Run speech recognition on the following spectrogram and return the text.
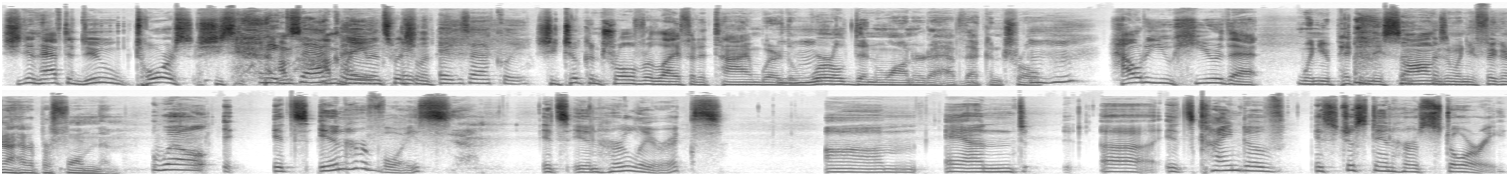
she didn't have to do tours she's I'm, Exactly. I'm hanging in switzerland exactly. she took control of her life at a time where the world didn't want her to have that control how do you hear that when you're picking these songs and when you're figuring out how to perform them Well, it, it's in her voice. It's in her lyrics, um, and uh, it's kind of it's just in her story.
